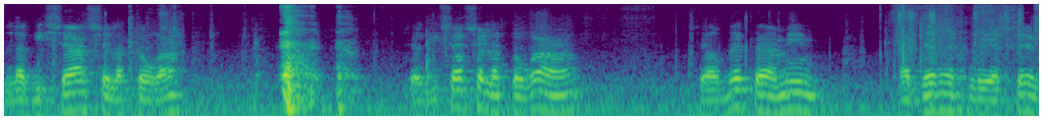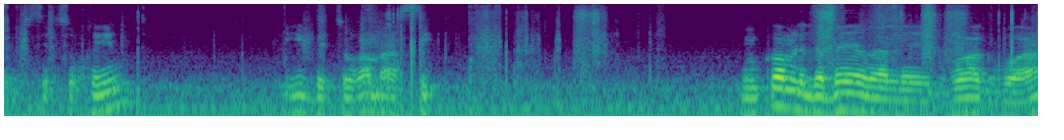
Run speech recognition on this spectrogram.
לגישה של התורה, שהגישה של התורה שהרבה פעמים הדרך ליישב סכסוכים היא בצורה מעשית. במקום לדבר על גבוהה גבוהה,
